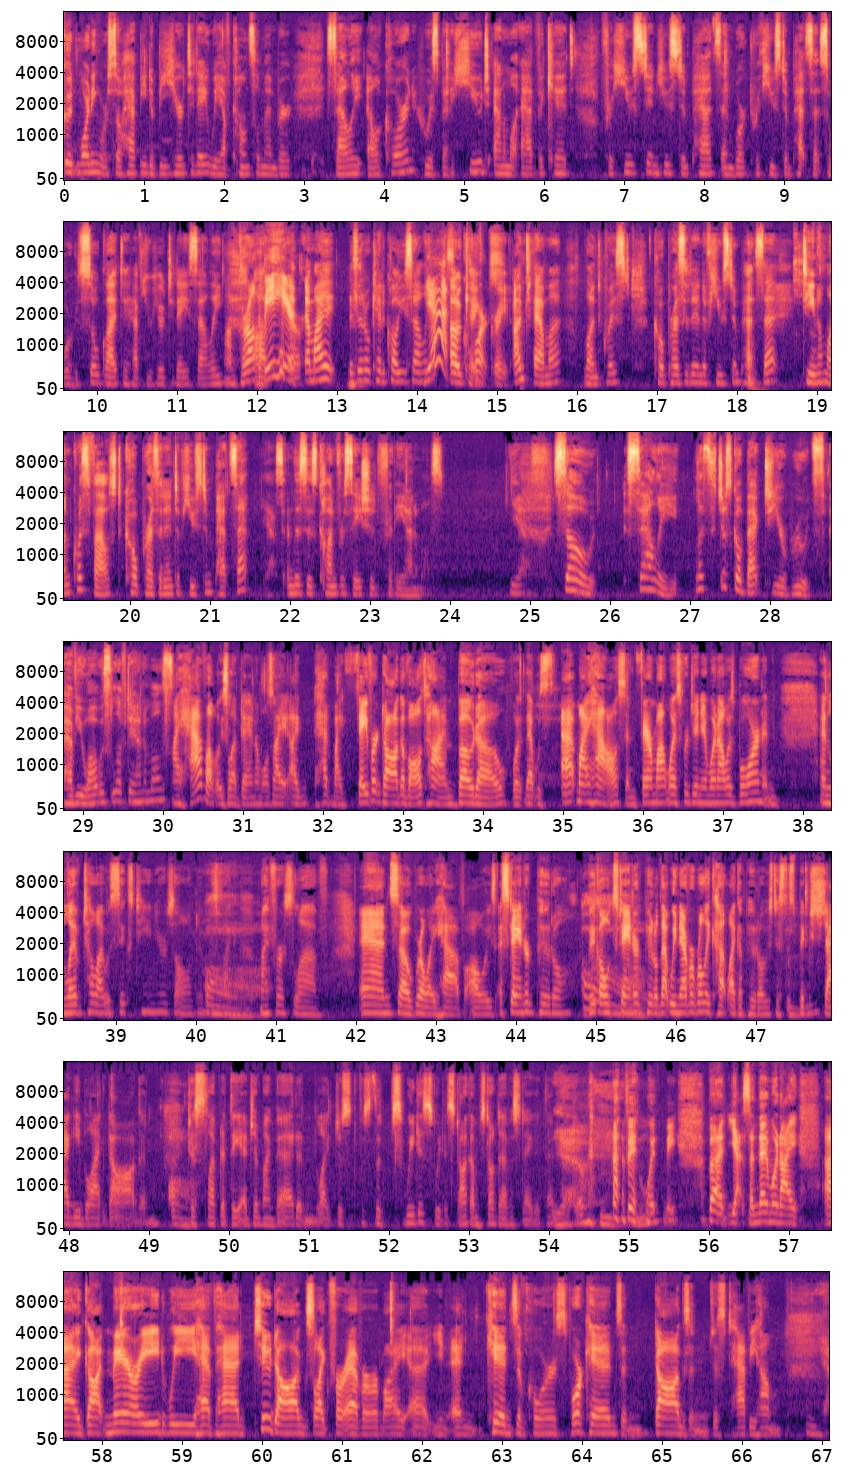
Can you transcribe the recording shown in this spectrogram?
Good morning. We're so happy to be here today. We have Council Member Sally Alcorn, who has been a huge animal advocate for Houston, Houston Pets, and worked with Houston Pets. So we're so glad to have you here today, Sally. I'm thrilled to be um, here. Am I? Is it okay to call you Sally? Yes, of Okay, course. great. I'm Tama Lundquist, co-president of Houston Pet Set. Tena Lundquist Faust, co president of Houston Pet Set. Yes, and this is Conversation for the Animals. Yes. So, Sally, let's just go back to your roots. Have you always loved animals? I have always loved animals. I, I had my favorite dog of all time, Bodo, that was at my house in Fairmont, West Virginia when I was born and, and lived till I was 16 years old. It was like my first love. And so really have always a standard poodle, a big old standard poodle that we never really cut like a poodle. It was just this big shaggy black dog and just slept at the edge of my bed and like just was the sweetest, sweetest dog. I'm still devastated that Yeah. I don't have him with me. But yes, and then when I I got married, we have had two dogs like forever. My uh, and kids, of course, four kids and dogs, and just happy hum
